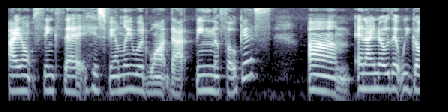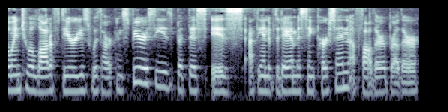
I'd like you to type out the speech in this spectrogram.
I don't think that his family would want that being the focus. Um, and I know that we go into a lot of theories with our conspiracies, but this is, at the end of the day, a missing person, a father, a brother,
